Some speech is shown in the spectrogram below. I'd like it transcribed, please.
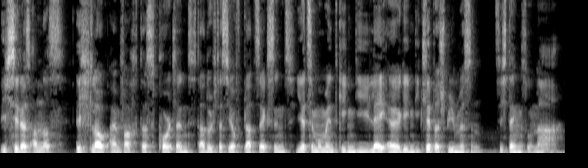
Ich sehe das anders. Ich glaube einfach, dass Portland, dadurch, dass sie auf Platz 6 sind, jetzt im Moment gegen die, La äh, gegen die Clippers spielen müssen, sich denken so, na,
